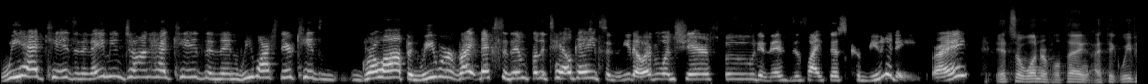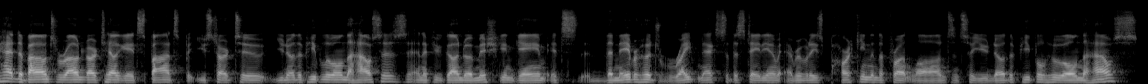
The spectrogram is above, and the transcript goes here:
we had kids, and then Amy and John had kids, and then we watched their kids grow up, and we were right next to them for the tailgates, and you know everyone shares food, and it's just like this community, right? It's a wonderful thing. I think we've had to bounce around our tailgate spots, but you start to, you know, the people who own the houses. And if you've gone to a Michigan game, it's the neighborhood's right next to the stadium. Everybody's parking in the front lawns. And so you know the people who own the house.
